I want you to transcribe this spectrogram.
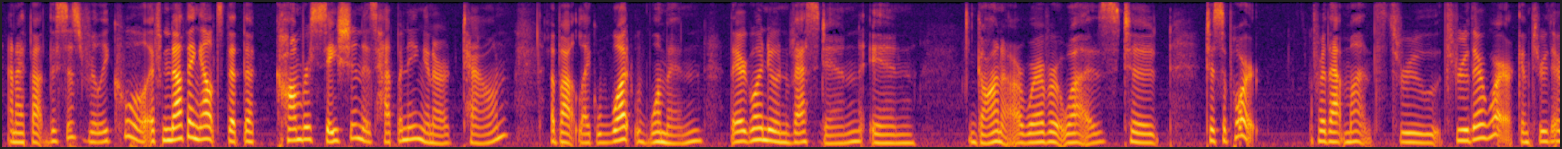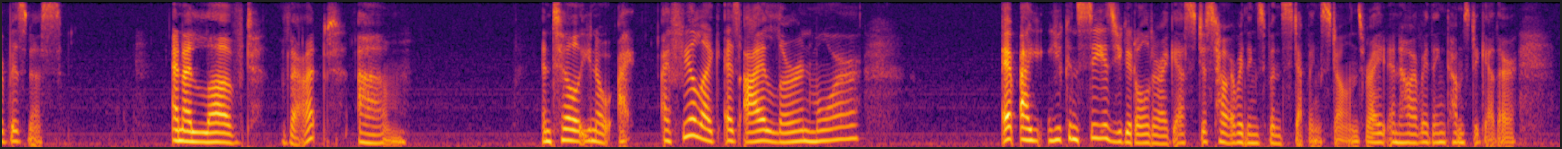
And I thought, this is really cool. If nothing else, that the conversation is happening in our town about like what woman they're going to invest in in Ghana or wherever it was to to support for that month through through their work and through their business. And I loved that um, until you know I I feel like as I learn more, I, you can see as you get older, I guess, just how everything's been stepping stones, right? And how everything comes together.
